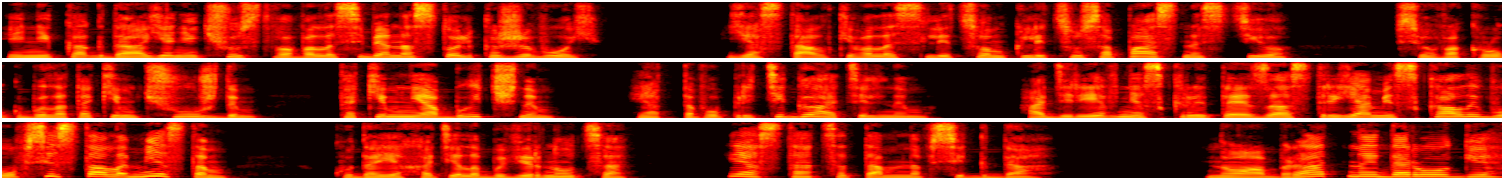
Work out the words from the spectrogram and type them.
и никогда я не чувствовала себя настолько живой. Я сталкивалась лицом к лицу с опасностью. Все вокруг было таким чуждым, таким необычным и оттого притягательным. А деревня, скрытая за остриями скалы, вовсе стала местом, куда я хотела бы вернуться и остаться там навсегда. Но обратной дороги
